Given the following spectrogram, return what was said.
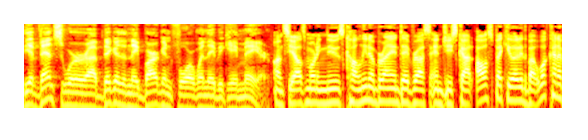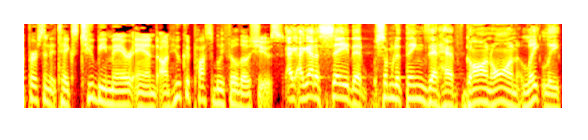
The events were uh, bigger than they bargained for when they became mayor. On Seattle's Morning News, Colleen O'Brien, Dave Ross, and Gee Scott all speculated about what kind of person it takes to be mayor and on who could possibly fill those shoes. I, I got to say that some of the things that have gone on lately,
